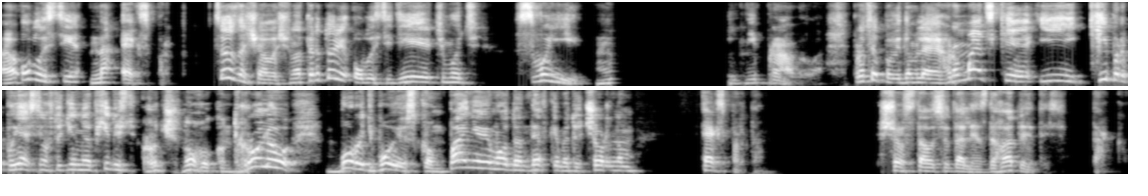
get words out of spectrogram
е, області на експорт. Це означало, що на території області діятимуть свої митні правила. Про це повідомляє громадське, і Кіпр пояснював тоді необхідність ручного контролю боротьбою з компаніями, однодевками та чорним експортом. Що сталося далі? Здогадуєтесь? Так.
